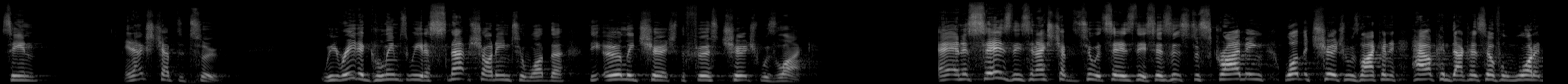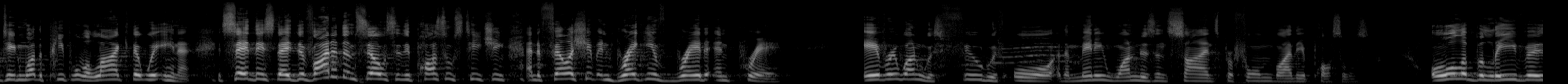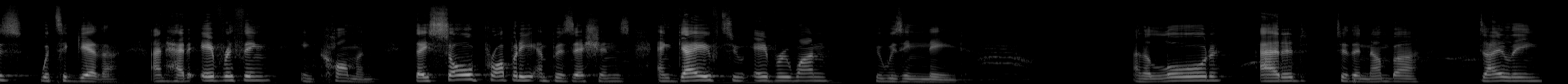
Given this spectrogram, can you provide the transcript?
See, in, in Acts chapter 2, we read a glimpse, we get a snapshot into what the, the early church, the first church, was like. And it says this in Acts chapter 2, it says this as it's describing what the church was like and how it conducted itself and what it did and what the people were like that were in it. It said this they divided themselves to the apostles' teaching and to fellowship and breaking of bread and prayer. Everyone was filled with awe at the many wonders and signs performed by the apostles. All the believers were together and had everything in common. They sold property and possessions and gave to everyone who was in need. And the Lord added to the number daily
